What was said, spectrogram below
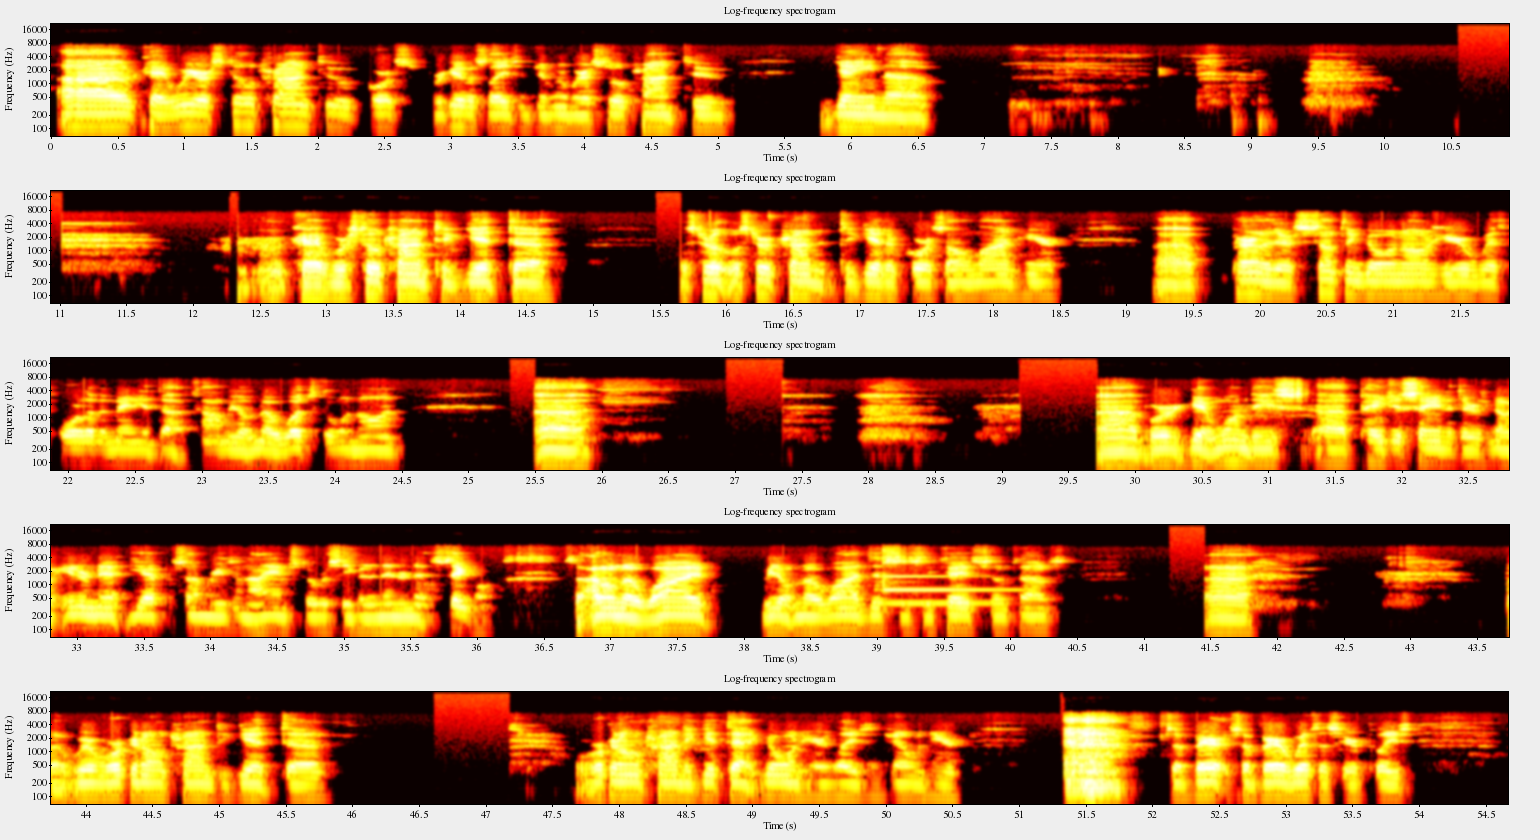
Uh, okay, we are still trying to, of course, forgive us, ladies and gentlemen, we are still trying to gain. Uh, okay, we're still trying to get. Uh, we're still we're still trying to get, of course, online here. Uh, apparently, there's something going on here with 411mania.com. We don't know what's going on. Uh, Uh, we're getting one of these uh, pages saying that there's no internet yet. For some reason, I am still receiving an internet signal. So I don't know why. We don't know why this is the case sometimes. But we're working on trying to get uh, we're working on trying to get that going here, ladies and gentlemen. Here, so bear so bear with us here, please.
